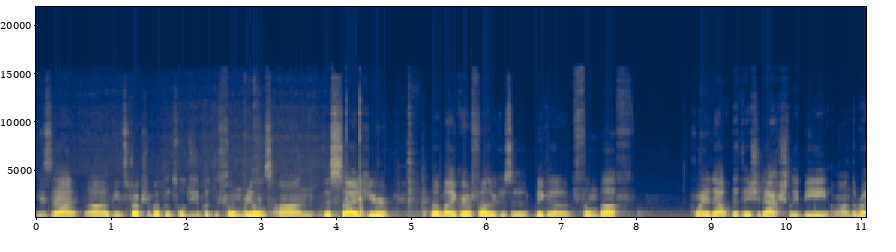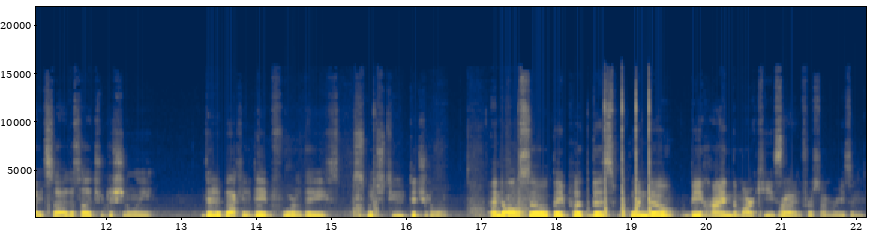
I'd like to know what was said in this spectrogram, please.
is that uh, the instruction booklet told you to put the film reels on this side here, but my grandfather, who's a big uh, film buff, pointed out that they should actually be on the right side. That's how they traditionally did it back in the day before they switched to digital. And also, they put this window behind the marquee sign Right. for some reason.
